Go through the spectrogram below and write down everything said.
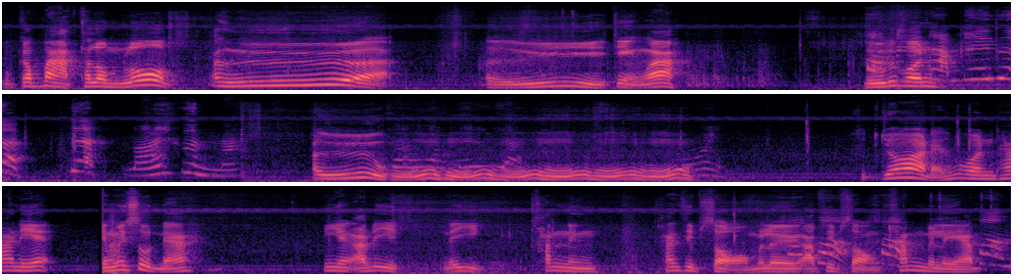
อุกกาบาตถล่มโลก เออเอ้ย เจ๋งว่ะ ดูทุกคน ทำให้เลือดเลือดน้อยขึ้นนะเออหูหูหูหูหูหูสุดยอดอะทุกคนท่านี้ยังไม่สุดนะ นี่ยังอัพได้อีกได้อีกขั้นหนึ่ง ขั้นสิบสองไปเลย อัพสิบสองขั้นไปเลยครับผม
